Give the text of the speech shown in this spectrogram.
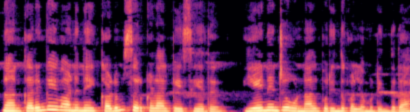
நான் கருங்கை வாணனை கடும் சொற்களால் பேசியது ஏனென்று உன்னால் புரிந்து கொள்ள முடிந்ததா?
